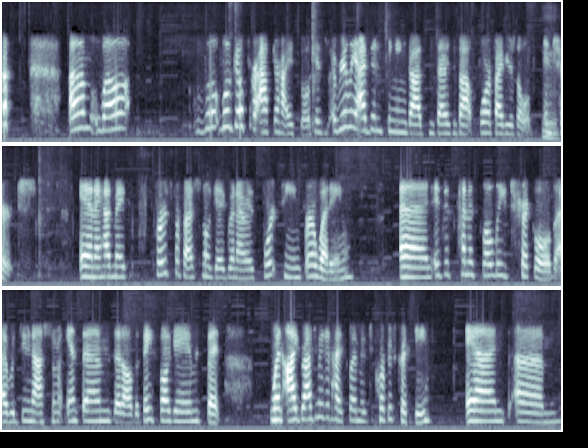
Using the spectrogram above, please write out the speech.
um well We'll, we'll go for after high school because really I've been singing God since I was about four or five years old in Mhm. church, and I had my first professional gig when I was 14 for a wedding. And it just kind of slowly trickled. I would do national anthems at all the baseball games. But when I graduated high school, I moved to Corpus Christi. And um,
